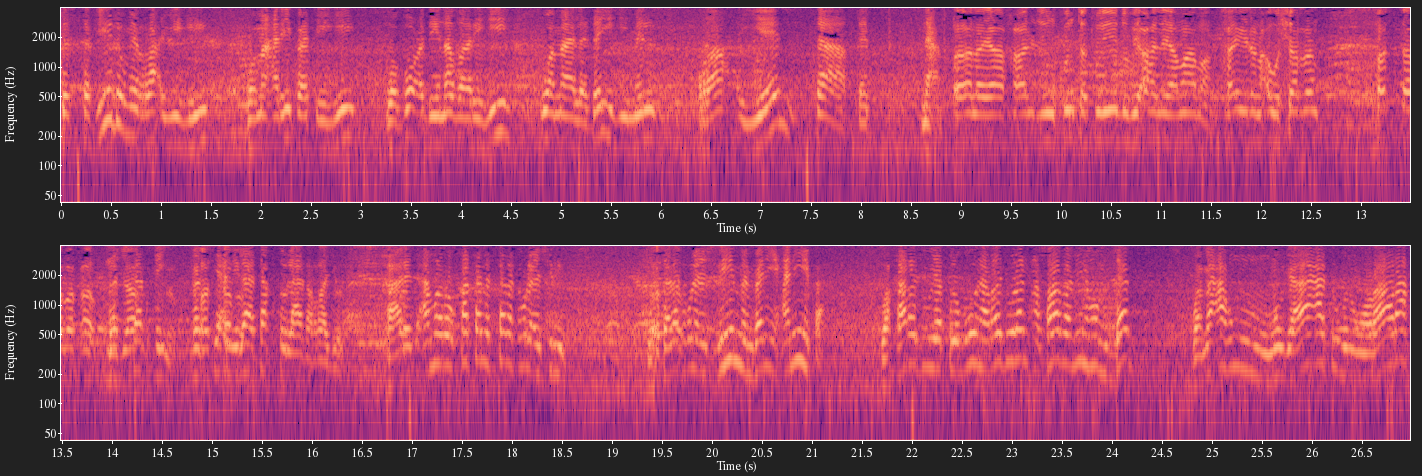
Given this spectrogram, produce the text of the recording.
تستفيد من رأيه ومعرفته وبعد نظره وما لديه من رأي ثاقب نعم. قال يا خالد إن كنت تريد بأهل يمامة خيرا أو شرا فاستبق فاستبقي بس يعني لا تقتل هذا الرجل. خالد أمر وقتل الثلاث والعشرين. والثلاث والعشرين من بني حنيفة وخرجوا يطلبون رجلا أصاب منهم دم ومعهم مجاعة بن مرارة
